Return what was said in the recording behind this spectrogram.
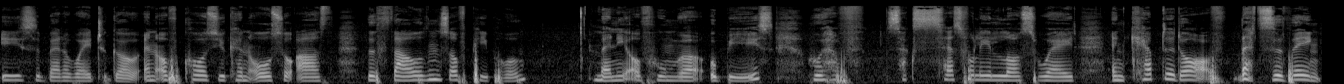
is the better way to go. And of course, you can also ask the thousands of people, many of whom were obese, who have successfully lost weight and kept it off. That's the thing.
